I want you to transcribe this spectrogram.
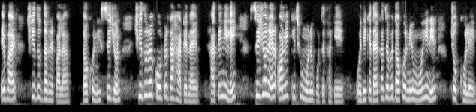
এবার সিঁদুর দানের পালা। তখনই সৃজন সিঁদুরের কৌটোটা হাতে নেয়। হাতে নিলেই সৃজনের অনেক কিছু মনে পড়তে থাকে। ওইদিকে দেখা যাবে তখনই মোহিনীর চোখ খোলে।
